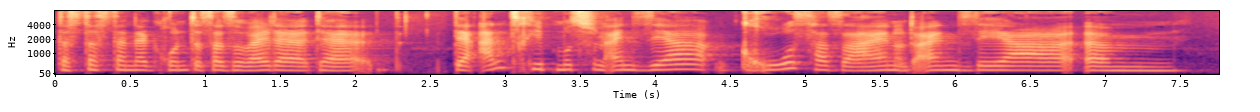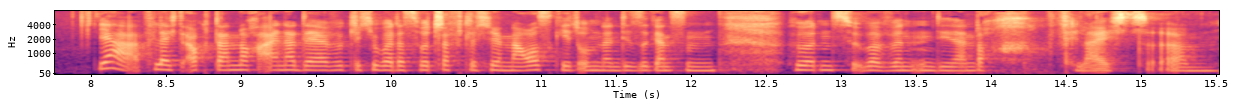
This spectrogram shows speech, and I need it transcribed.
dass das dann der Grund ist. Also, weil der, der, der Antrieb muss schon ein sehr großer sein und ein sehr, ähm, ja, vielleicht auch dann noch einer, der wirklich über das Wirtschaftliche hinausgeht, um dann diese ganzen Hürden zu überwinden, die dann doch vielleicht ähm,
